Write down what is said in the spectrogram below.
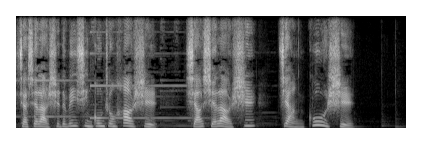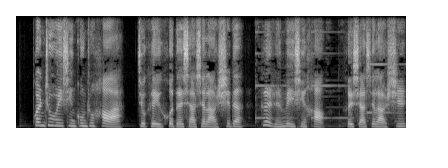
小雪老师的微信公众号是“小雪老师讲故事”，关注微信公众号啊，就可以获得小雪老师的个人微信号，和小雪老师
